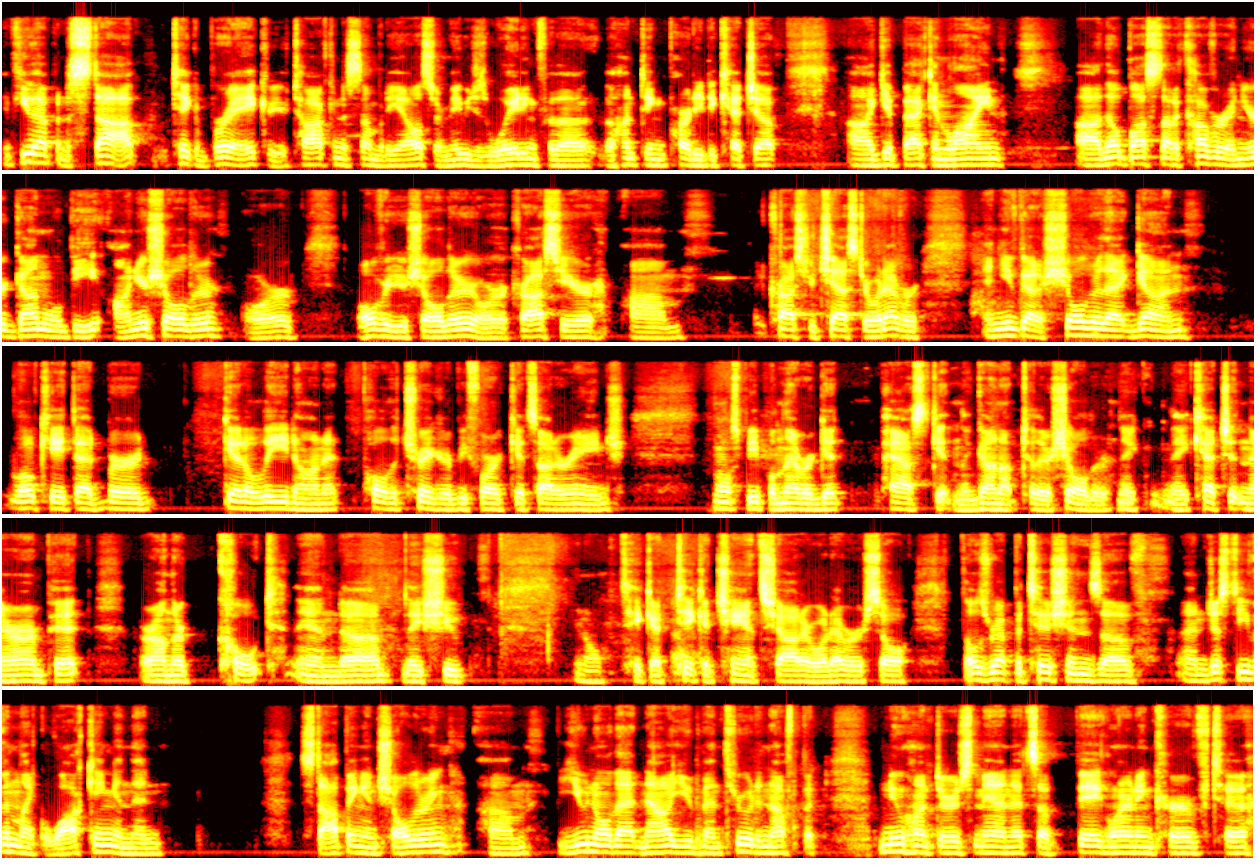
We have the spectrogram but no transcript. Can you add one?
if you happen to stop, take a break, or you're talking to somebody else, or maybe just waiting for the, the hunting party to catch up, uh, get back in line, uh, they'll bust out of cover and your gun will be on your shoulder or over your shoulder or across your um, across your chest or whatever. And you've got to shoulder that gun, locate that bird, get a lead on it, pull the trigger before it gets out of range. Most people never get past getting the gun up to their shoulder. They they catch it in their armpit or on their coat and uh, they shoot you know take a take a chance shot or whatever. So those repetitions of and just even like walking and then stopping and shouldering um, you know that now you've been through it enough but new hunters man it's a big learning curve to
